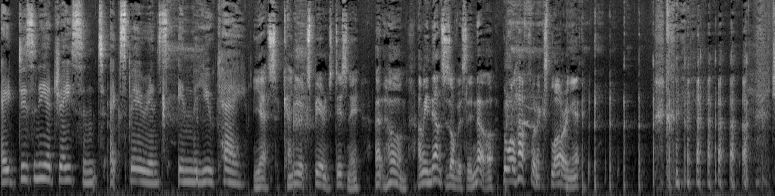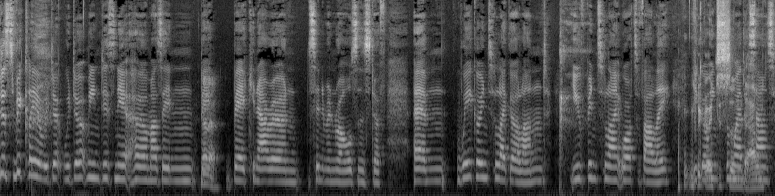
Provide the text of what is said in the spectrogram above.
a Disney adjacent experience in the UK. Yes, can you experience Disney at home? I mean, the answer is obviously no, but we'll have fun exploring it. Just to be clear, we don't we don't mean Disney at home as in ba- No, no. baking our own cinnamon rolls and stuff. Um, we're going to Legoland. You've been to Lightwater Valley. You're going, going to somewhere that sounds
